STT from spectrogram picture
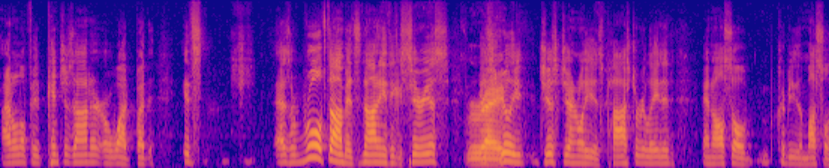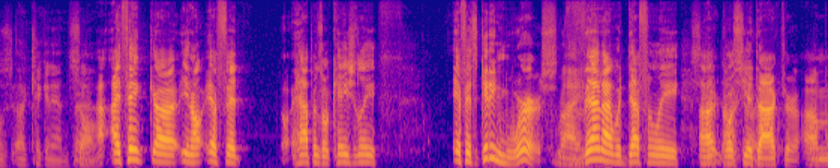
I don't know if it pinches on it or what, but it's as a rule of thumb, it's not anything serious. Right. It's really just generally is posture related, and also could be the muscles uh, kicking in. So. I, I think uh, you know if it happens occasionally. If it's getting worse, Right. then I would definitely See uh, go see a doctor. Um,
